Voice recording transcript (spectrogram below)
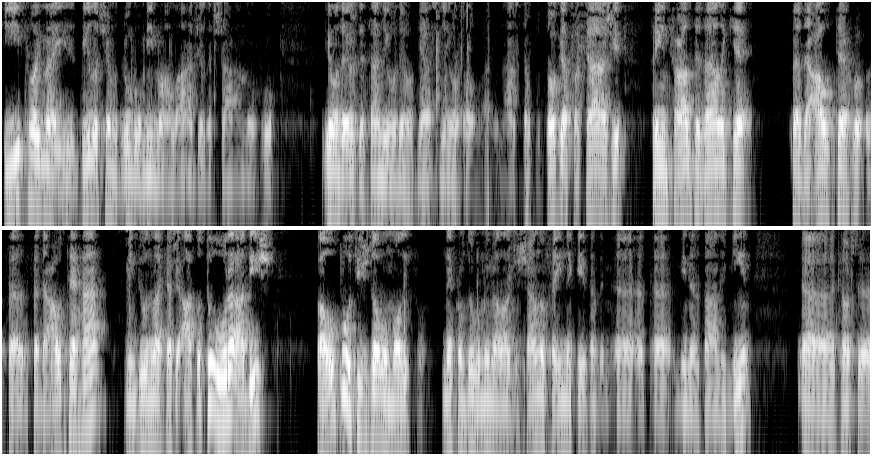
kipovima i bilo čemu drugom mimo Allaha Đelešanuhu. I onda još detaljnije ovdje objasnio ovaj, nastavku toga, pa kaže fein falte zalike fedauteha min dunla, kaže ako to uradiš, pa uputiš do ovu molitvu nekom drugom mimo Allaha Đelešanuhu, fe inneke iznad min zalimin, kao što je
